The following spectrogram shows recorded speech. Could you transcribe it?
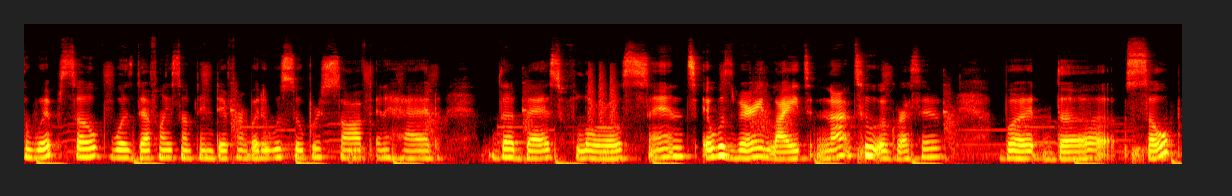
The whip soap was definitely something different, but it was super soft and had the best floral scent. It was very light, not too aggressive, but the soap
